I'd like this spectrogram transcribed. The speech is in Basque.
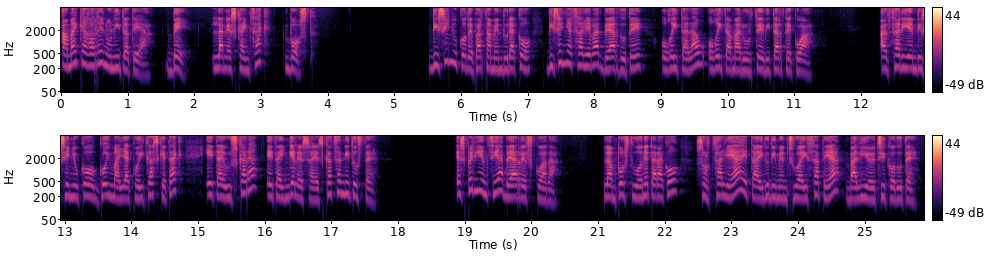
Amaikagarren unitatea, B, lan eskaintzak, bost. Diseinuko departamendurako diseinatzaile bat behar dute hogeita lau, hogeita mar urte bitartekoa. Altzarien diseinuko goi mailako ikasketak eta euskara eta ingelesa eskatzen dituzte. Esperientzia beharrezkoa da. Lanpostu honetarako sortzailea eta irudimentsua izatea balio etxiko dute.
